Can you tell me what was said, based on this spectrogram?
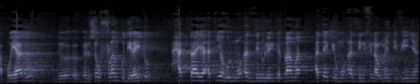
apoiado do, pelo seu flanco direito, hatta ya'tiyahu al-muadhdhin lil-iqama, até que o muadhdhin finalmente vinha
